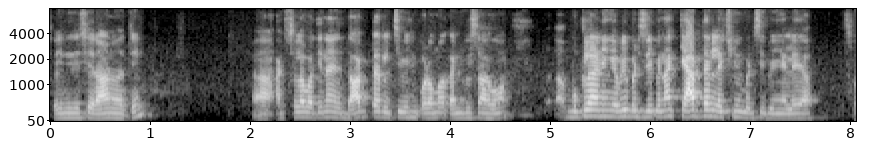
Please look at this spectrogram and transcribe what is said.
ஸோ இந்திய தேசிய ராணுவத்தின் ஆக்சுவலாக பார்த்தீங்கன்னா டாக்டர் லட்சுமின்னு போடும்போது கன்ஃபியூஸ் ஆகும். புக்கில் நீங்கள் எப்படி படிச்சிருப்பீங்கன்னா கேப்டன் லட்சுமி படிச்சிருப்பீங்க இல்லையா? ஸோ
